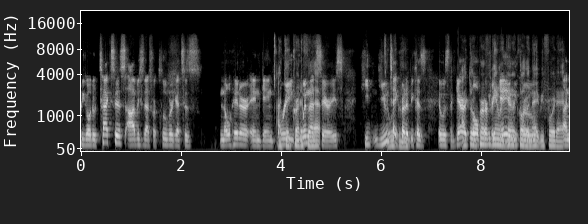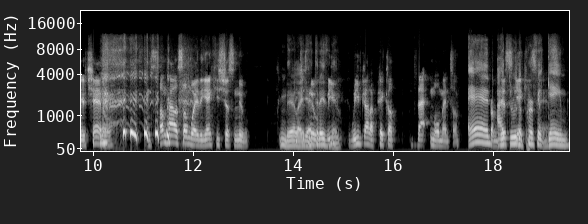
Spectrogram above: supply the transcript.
we go to Texas. Obviously, that's where Kluber gets his no hitter in game three. Win that, that. series. He you It take credit because it was the Gerrit Cole perfect, game with game Gerrit Cole the night before that. on your channel. and somehow, some way, the Yankees just knew. They're They like, yeah, knew today's the we, day. we've got to pick up that momentum. And I threw the perfect fan. game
